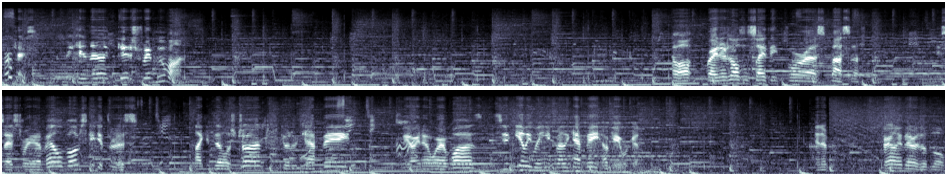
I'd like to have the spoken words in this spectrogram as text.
perfect. We can uh, get a straight move on. Oh, right, there's also something for uh, Tsubasa. New side story available, I'm just gonna get through this. Like a Devil's Trunk, go to the cafe. We already know where it was. Suki will be waiting for the cafe. Okay, we're good. And apparently there was a little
